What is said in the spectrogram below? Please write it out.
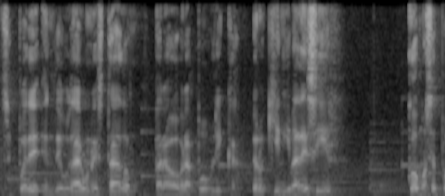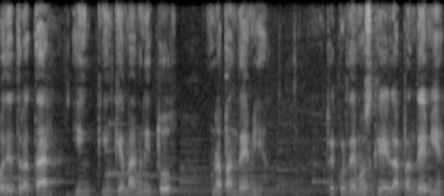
se puede endeudar un Estado para obra pública. Pero ¿quién iba a decir cómo se puede tratar y en, en qué magnitud una pandemia. Recordemos que la pandemia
